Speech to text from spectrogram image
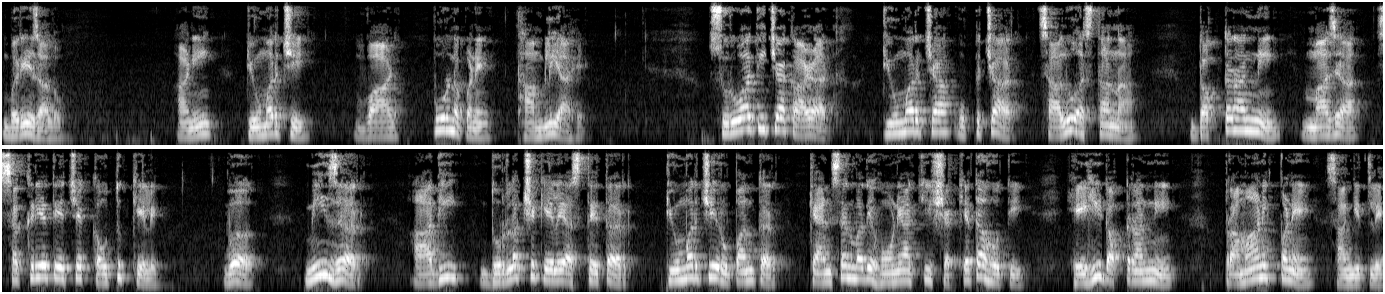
बरी झालो. आणि ट्यूमरची वाढ पूर्णपणे थांबली आहे. सुरुवातीच्या काळात ट्यूमरच्या उपचार चालू असताना डॉक्टरांनी माझ्या सक्रियतेचे कौतुक केले व मी जर आधी दुर्लक्ष केले असते तर ट्यूमरचे रूपांतर कॅन्सरमध्ये होण्याची शक्यता होती हेही डॉक्टरांनी प्रामाणिकपणे सांगितले.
